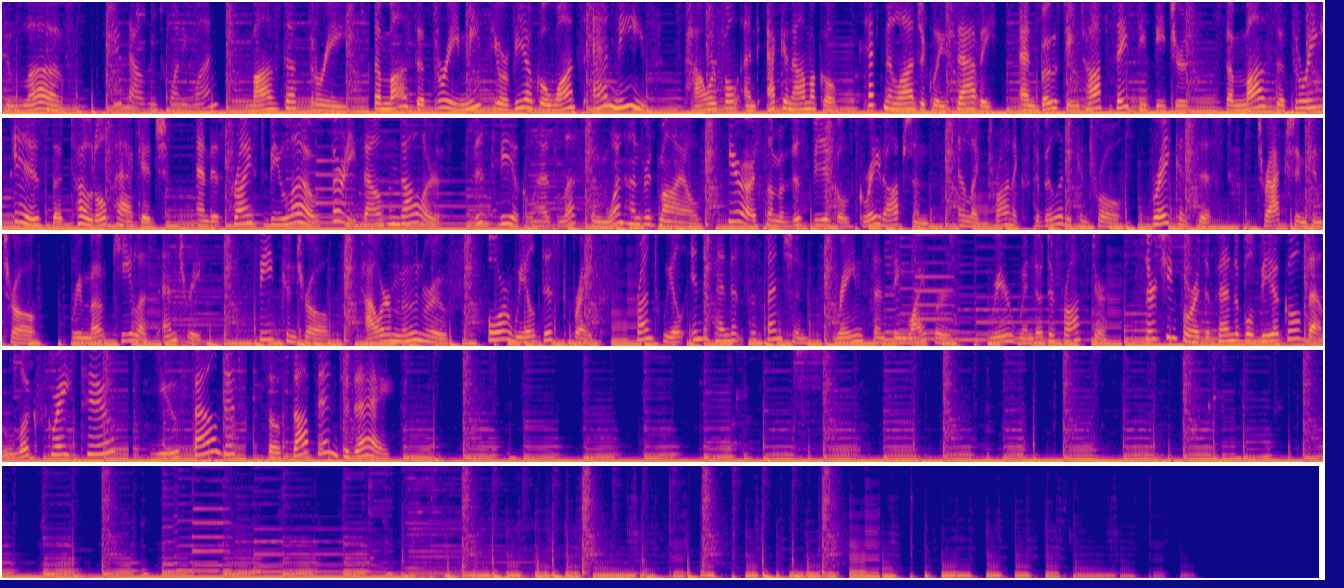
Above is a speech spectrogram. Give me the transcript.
to love. 2021 Mazda 3. The Mazda 3 meets your vehicle wants and needs. Powerful and economical, technologically savvy, and boasting top safety features, the Mazda 3 is the total package and is priced below $30,000. This vehicle has less than 100 miles. Here are some of this vehicle's great options. Electronic stability control, brake assist, traction control, remote keyless entry, speed control, power moonroof, four-wheel disc brakes, front wheel independent suspension, rain sensing wipers, rear window defroster. Searching for a dependable vehicle that looks great too? You found it, so stop in today.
